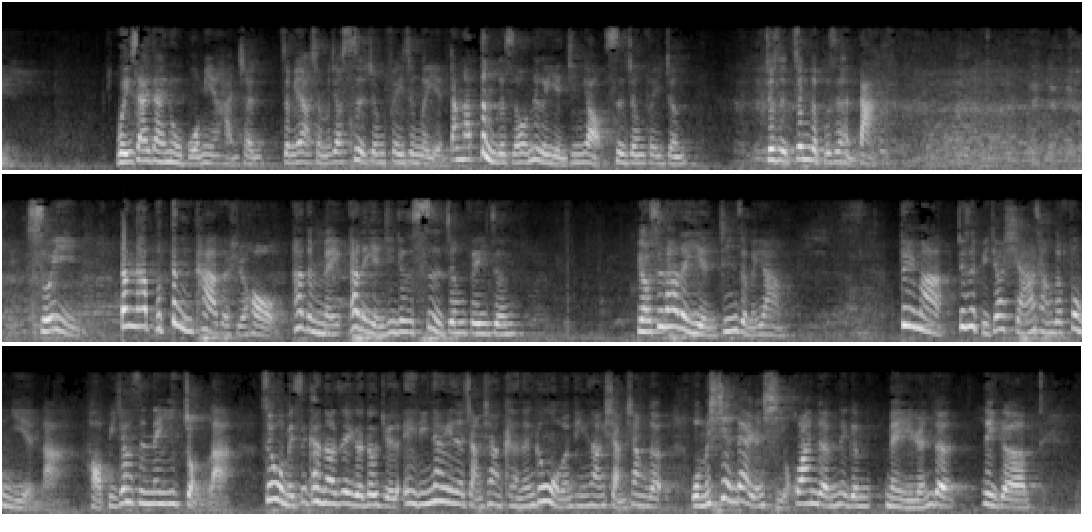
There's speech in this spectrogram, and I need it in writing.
微腮带怒，薄面含嗔，怎么样？什么叫似睁非睁的眼？当他瞪的时候，那个眼睛要似睁非睁，就是睁的不是很大。所以，当他不瞪他的时候，他的眉、他的眼睛就是似睁非睁，表示他的眼睛怎么样？对嘛？就是比较狭长的凤眼啦。好，比较是那一种啦，所以我每次看到这个都觉得，哎，林黛玉的长相可能跟我们平常想象的，我们现代人喜欢的那个美人的那个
